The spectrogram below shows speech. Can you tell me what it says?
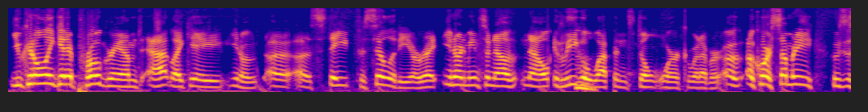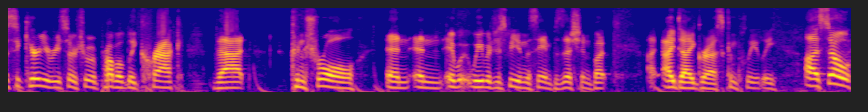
you can only get it programmed at like a you know a, a state facility or right you know what I mean. So now now illegal hmm. weapons don't work or whatever. Of course, somebody who's a security researcher would probably crack that control and and it, we would just be in the same position. But I, I digress completely. Uh, so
